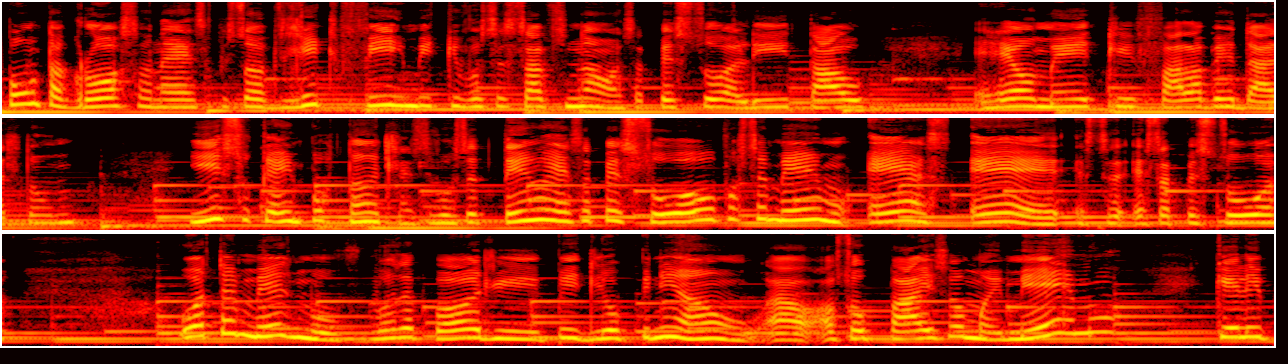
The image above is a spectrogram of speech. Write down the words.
ponta grossa, né? Essa pessoa gente firme que você sabe assim, não, essa pessoa ali e tal realmente fala a verdade. Então, isso que é importante, né? Se você tem essa pessoa ou você mesmo é, é essa, essa pessoa ou até mesmo você pode pedir opinião ao, ao seu pai e sua mãe, mesmo que ele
